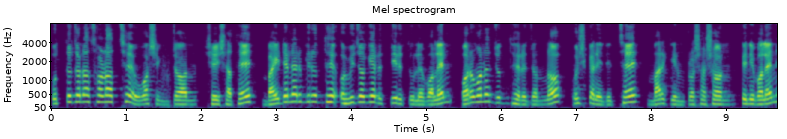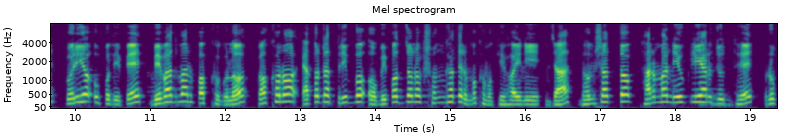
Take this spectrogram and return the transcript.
উত্তেজনা ছড়াচ্ছে ওয়াশিংটন। সেই সাথে বাইডেনের বিরুদ্ধে অভিযোগের তীর তুলে বলেন, পরমাণু যুদ্ধের জন্য উস্কানি দিচ্ছে মার্কিন প্রশাসন। তিনি বলেন, কোরীয় উপদ্বীপে বিবাদমান পক্ষগুলো কখনো এতটা তীব্র ও বিপজ্জনক সংঘাতের মুখোমুখি হয়নি, যা ধ্বংসাত্মক থার্মা নিউক্লিয়ার যুদ্ধে রূপ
